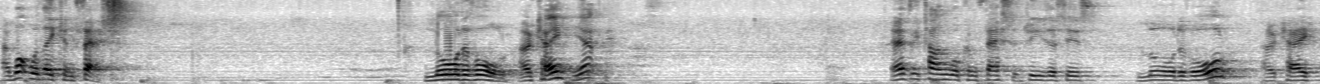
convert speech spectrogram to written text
And what will they confess? Lord of all. Okay, yep. Every tongue will confess that Jesus is Lord of all. Okay.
